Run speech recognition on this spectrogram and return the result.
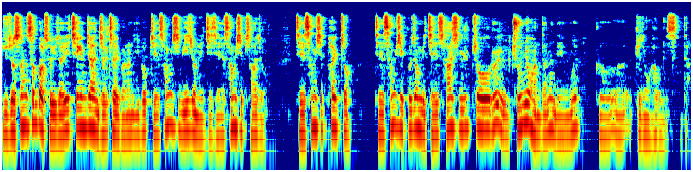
유조선 선박 소유자의 책임 제한 절차에 관한 이법 제32조 내지 제34조, 제38조, 제39조 및 제41조를 준용한다는 내용을 그 어, 규정하고 있습니다.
